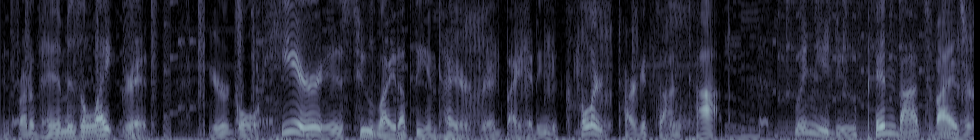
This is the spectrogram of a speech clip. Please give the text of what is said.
In front of him is a light grid. Your goal here is to light up the entire grid by hitting the colored targets on top. When you do, Pinbot's visor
